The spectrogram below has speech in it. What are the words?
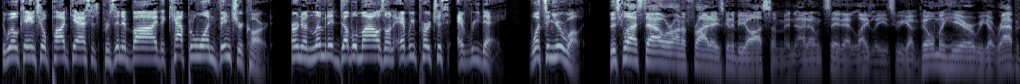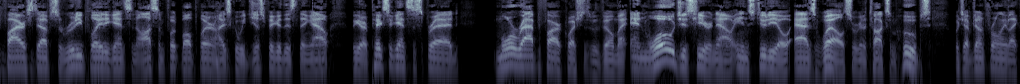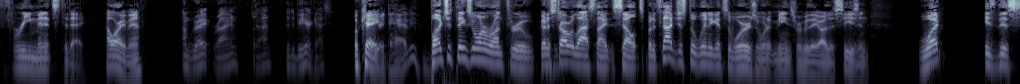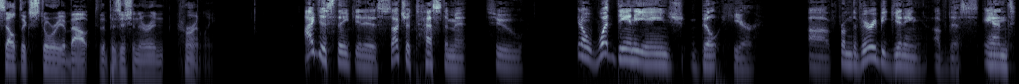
The Will Cain Show podcast is presented by the Capital One Venture Card. Earn unlimited double miles on every purchase every day. What's in your wallet? This last hour on a Friday is going to be awesome, and I don't say that lightly. So we got Vilma here, we got rapid fire stuff. So Rudy played against an awesome football player in high school. We just figured this thing out. We got our picks against the spread. More rapid fire questions with Vilma, and Woj is here now in studio as well. So we're going to talk some hoops, which I've done for only like three minutes today. How are you, man? I'm great, Ryen, John. Good to be here, guys. Okay. Great to have you. Bunch of things we want to run through. Got to start with last night, Celts, but it's not just the win against the Warriors and what it means for who they are this season. What is this Celtics story about to the position they're in currently? I just think it is such a testament to, you know, what Danny Ainge built here uh, from the very beginning of this, and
